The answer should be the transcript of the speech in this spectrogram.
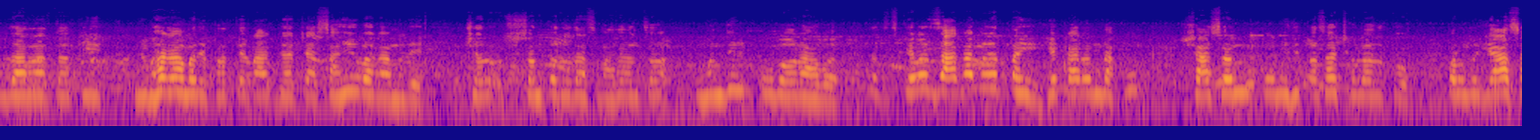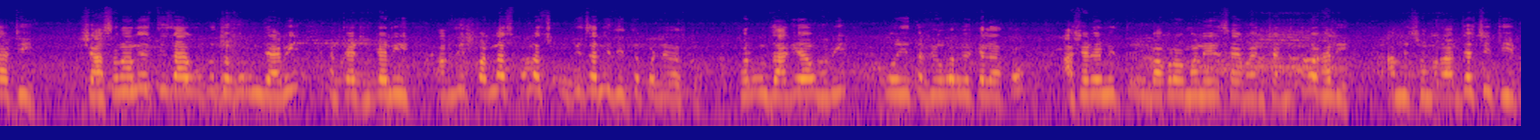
उदाहरणार्थ की विभागामध्ये प्रत्येक राज्याच्या सहा विभागामध्ये शर संत रुदास महाराजांचं मंदिर उभं राहावं. तर केवळ जागा मिळत नाही हे कारण दाखवून शासन तो निधी तसाच ठेवला जातो. परंतु यासाठी शासनाने ती जागा उपलब्ध करून द्यावी आणि त्या ठिकाणी अगदी पन्नास पन्नास कोटीचा निधी इथं पडलेला असतो. परंतु जागेअभावी तो इथं वर्ग केला जातो. अशा मी बाबुराव माने साहेबांच्या नेतृत्वाखाली आम्ही समोर राज्याची टीम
